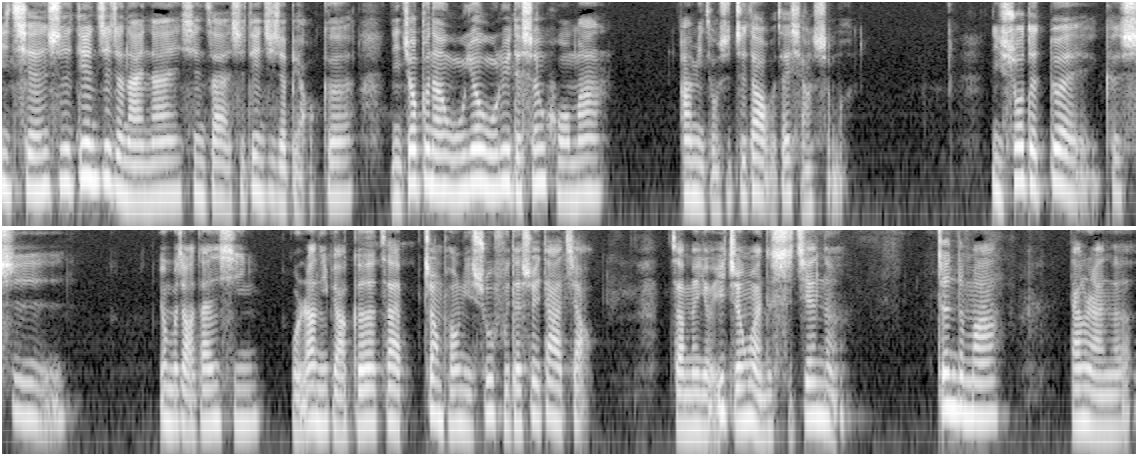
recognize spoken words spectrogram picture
以前是惦记着奶奶，现在是惦记着表哥，你就不能无忧无虑的生活吗？阿米总是知道我在想什么。你说的对，可是用不着担心，我让你表哥在帐篷里舒服的睡大觉，咱们有一整晚的时间呢。真的吗？当然了，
